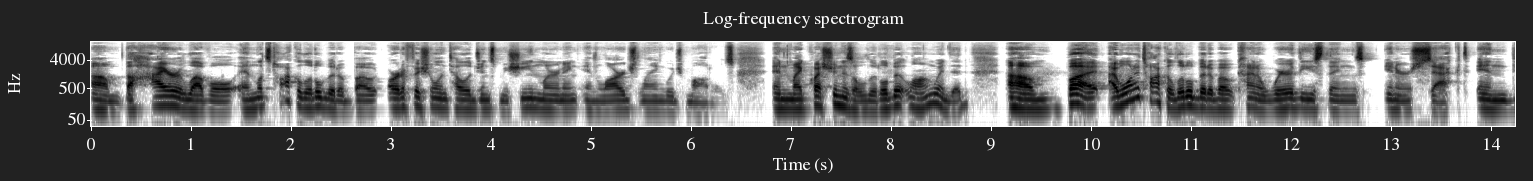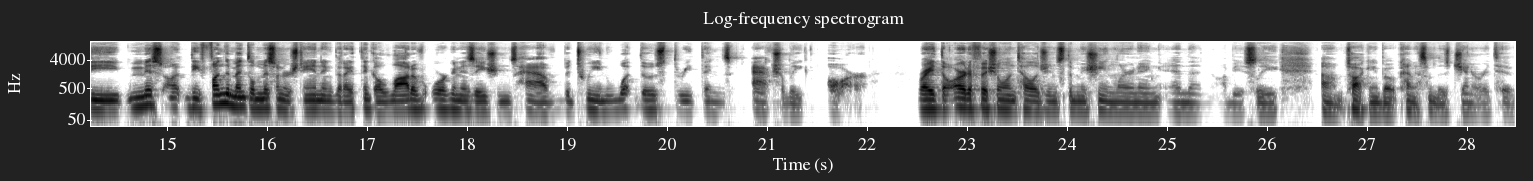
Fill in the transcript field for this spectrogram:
um, the higher level, and let's talk a little bit about artificial intelligence, machine learning, and large language models. And my question is a little bit long winded, um, but I want to talk a little bit about kind of where these things intersect and the mis the fundamental misunderstanding that I think a lot of organizations have between what those three things actually are, right? The artificial intelligence, the machine learning, and then obviously um, talking about kind of some of this generative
